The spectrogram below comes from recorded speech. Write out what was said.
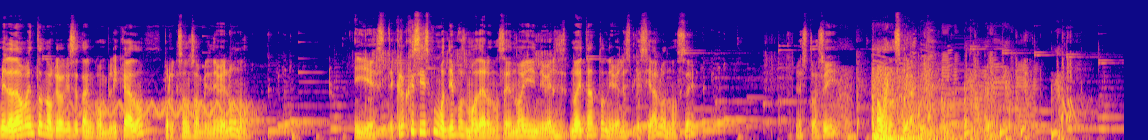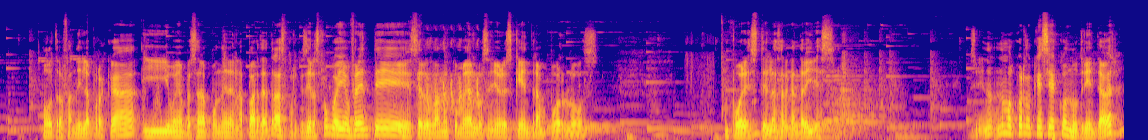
Mira, de momento no creo que sea tan complicado. Porque son zombies nivel 1. Y este, creo que sí es como tiempos modernos, ¿eh? No hay niveles, no hay tanto nivel especial o no sé. Esto así. Vámonos, crack. Otra fanila por acá. Y voy a empezar a poner en la parte de atrás. Porque si las pongo ahí enfrente, se los van a comer los señores que entran por los... Por este, las alcantarillas. no, me acuerdo qué hacía con nutriente. A ver.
